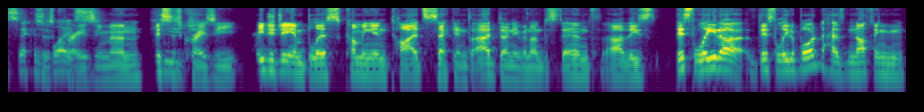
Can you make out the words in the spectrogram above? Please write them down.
for second This is crazy, man. This is crazy. PGG and Bliss coming in tied second. I don't even understand. Uh, these this leader this leaderboard has nothing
